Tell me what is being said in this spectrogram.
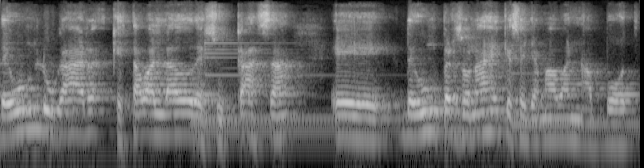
de un lugar que estaba al lado de su casa eh, de un personaje que se llamaba Nabot.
